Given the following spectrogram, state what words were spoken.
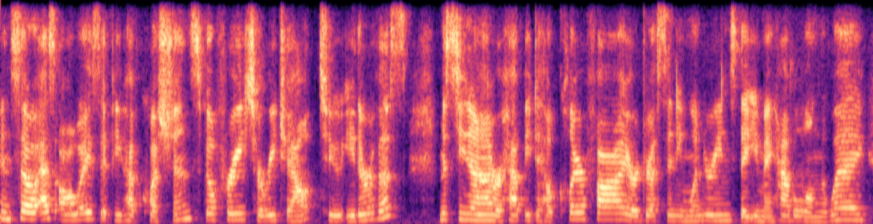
And so as always, if you have questions, feel free to reach out to either of us. Misty and I are happy to help clarify or address any wonderings that you may have along the way.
